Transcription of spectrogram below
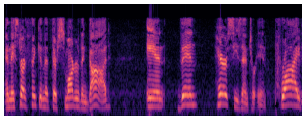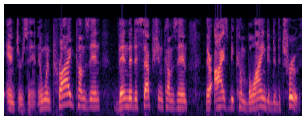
and they start thinking that they're smarter than God, and then heresies enter in. Pride enters in. And when pride comes in, then the deception comes in. Their eyes become blinded to the truth.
